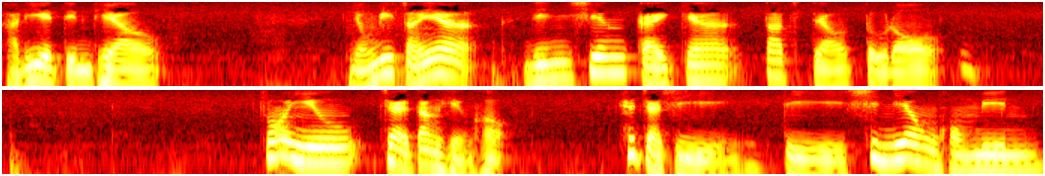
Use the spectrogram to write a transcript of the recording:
下你的顶条？让你知影人生该行叨一条道路，怎样才会当幸福？或者是伫信仰方面，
